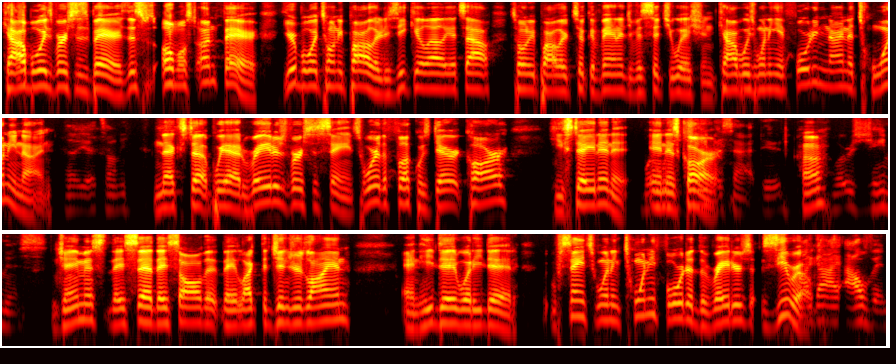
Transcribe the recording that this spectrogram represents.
Cowboys versus Bears. This was almost unfair. Your boy Tony Pollard, Ezekiel Elliott's out. Tony Pollard took advantage of his situation. Cowboys winning it 49 to 29. Hell yeah, Tony. Next up, we had Raiders versus Saints. Where the fuck was Derek Carr? He stayed in it Where in his car, Jameis at, dude? huh? Where was Jameis? Jameis, they said they saw that they liked the ginger lion, and he did what he did. Saints winning 24 to the Raiders zero. My guy Alvin,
